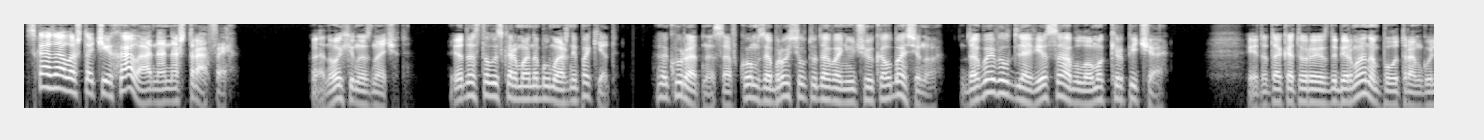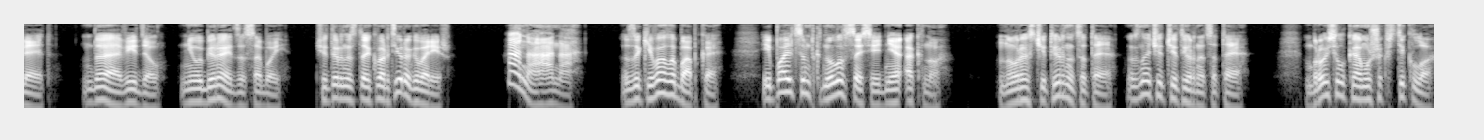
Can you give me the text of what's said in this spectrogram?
Сказала, что чихала она на штрафы. Анохина, значит. Я достал из кармана бумажный пакет. Аккуратно совком забросил туда вонючую колбасину, добавил для веса обломок кирпича. Это та, которая с доберманом по утрам гуляет? Да, видел. Не убирает за собой. Четырнадцатая квартира, говоришь? Она, она. Закивала бабка и пальцем ткнула в соседнее окно. Ну, раз четырнадцатая, значит четырнадцатая. Бросил камушек в стекло.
